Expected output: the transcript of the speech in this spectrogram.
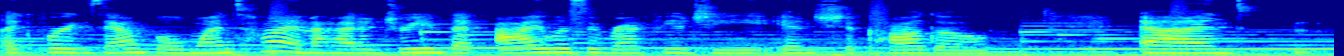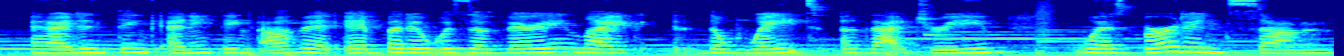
Like for example, one time I had a dream that I was a refugee in Chicago and and I didn't think anything of it. it. But it was a very like, the weight of that dream was burdensome.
